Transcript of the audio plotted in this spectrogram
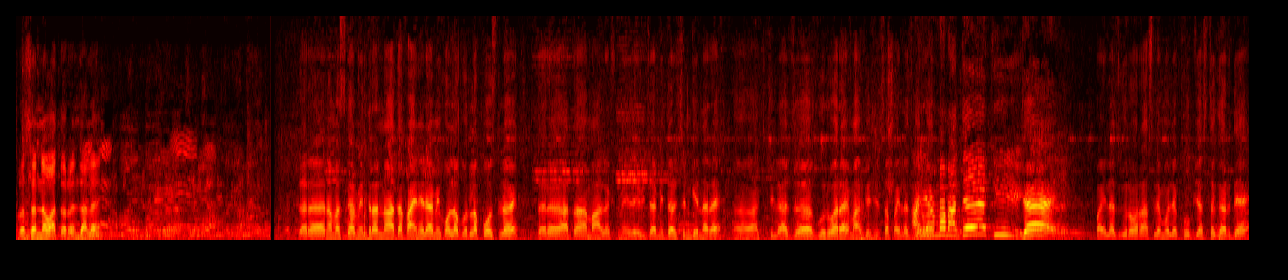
प्रसन्न वातावरण झालंय. तर नमस्कार मित्रांनो. आता फायनली आम्ही कोल्हापूरला पोहोचलोय. तर आता महालक्ष्मी देवीचं आम्ही दर्शन घेणार आहे. ऍक्च्युली आज गुरुवार आहे. मार्गशीर्षचा पहिलाच गुरुवार. माते की! जय! पहिलाच गुरुवार असल्यामुळे खूप जास्त गर्दी आहे.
